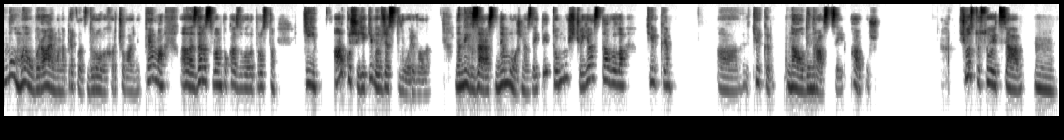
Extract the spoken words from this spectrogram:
Ну, ми обираємо, наприклад, здорове харчування. Тема. Зараз вам показували просто ті аркуші, які ви вже створювали. На них зараз не можна зайти, тому що я ставила тільки, а, тільки на один раз цей аркуш. Що стосується м,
